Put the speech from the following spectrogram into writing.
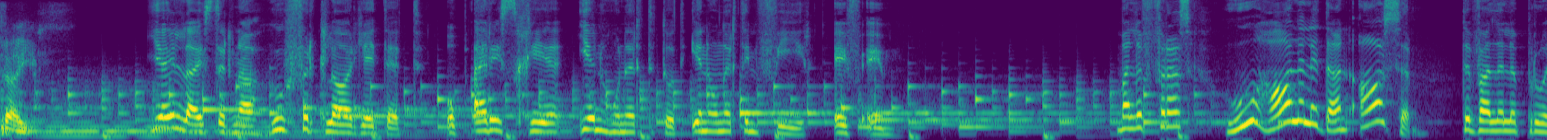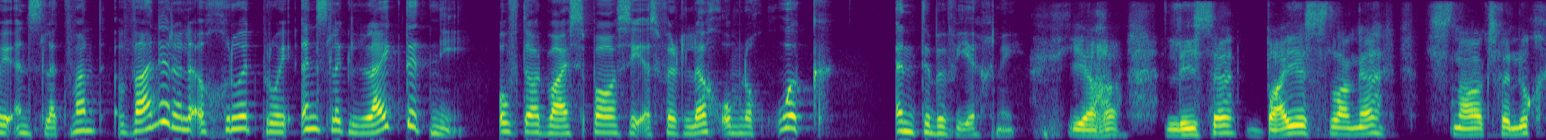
kry. Jy luister na Hoe verklaar jy dit op RSG 100 tot 104 FM. Maar hulle vra, hoe haal hulle dan asem? Terwyl hulle prooi insluk want wanneer hulle 'n groot prooi insluk lyk dit nie of daar baie spasie is vir lug om nog ook in te beweeg nie. Ja, Lise, baie slange snaaks genoeg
